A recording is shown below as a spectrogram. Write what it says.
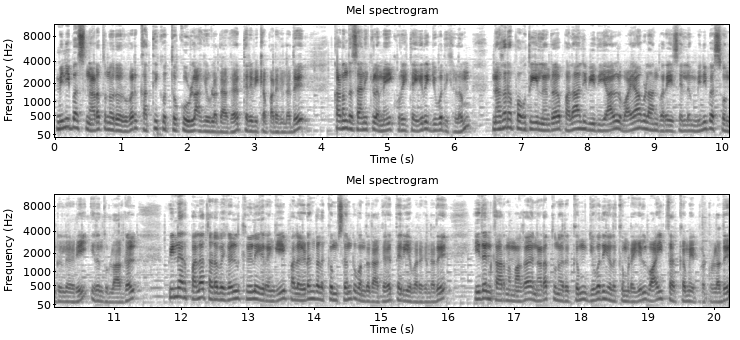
மினி பஸ் நடத்துனர் ஒருவர் கத்திக்குத்துக்கு உள்ளாகியுள்ளதாக தெரிவிக்கப்படுகிறது கடந்த சனிக்கிழமை குறித்த இரு யுவதிகளும் நகரப் பகுதியில் நின்ற பலாலி வீதியால் வயாவிளான் வரை செல்லும் மினி பஸ் ஒன்றில் ஏறி இருந்துள்ளார்கள். பின்னர் பல தடவைகள் கீழே இறங்கி பல இடங்களுக்கும் சென்று வந்ததாக தெரிய வருகின்றது. இதன் காரணமாக நடத்துனருக்கும் யுவதிகளுக்கும் இடையில் வாய் தர்க்கம் ஏற்பட்டுள்ளது.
